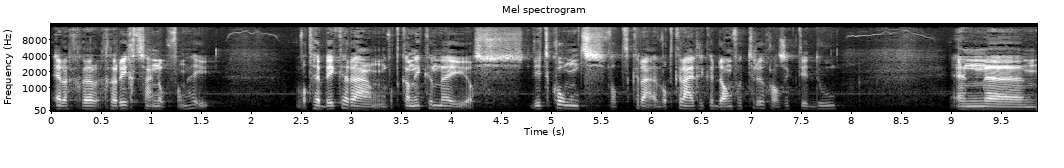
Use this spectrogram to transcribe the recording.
erg gericht zijn op van, hé, hey, wat heb ik eraan? Wat kan ik ermee? Als dit komt, wat, krijg, wat krijg ik er dan voor terug als ik dit doe? En ehm,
